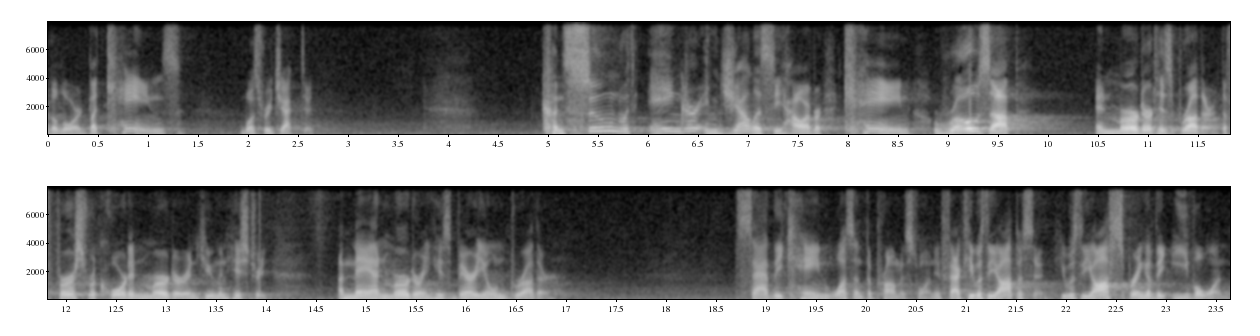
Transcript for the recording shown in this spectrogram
the Lord, but Cain's was rejected. Consumed with anger and jealousy, however, Cain rose up and murdered his brother, the first recorded murder in human history, a man murdering his very own brother. Sadly, Cain wasn't the promised one. In fact, he was the opposite. He was the offspring of the evil one,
